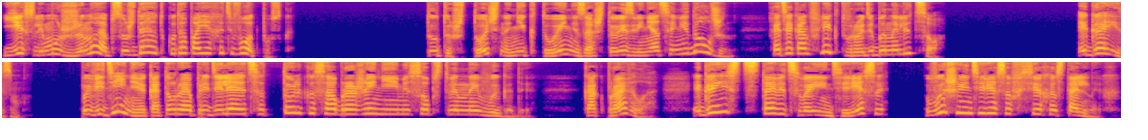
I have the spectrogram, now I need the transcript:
если муж с женой обсуждают, куда поехать в отпуск? Тут уж точно никто и ни за что извиняться не должен, хотя конфликт вроде бы налицо. Эгоизм. Поведение, которое определяется только соображениями собственной выгоды. Как правило, эгоист ставит свои интересы выше интересов всех остальных.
